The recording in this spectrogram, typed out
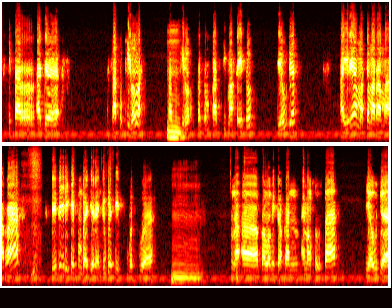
sekitar ada satu kilo lah satu Hmm. kilo ke tempat si masa itu ya udah akhirnya masnya marah-marah dan itu jadi kayak pembelajaran juga sih buat gue Hmm. nah eh, kalau misalkan emang susah ya udah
